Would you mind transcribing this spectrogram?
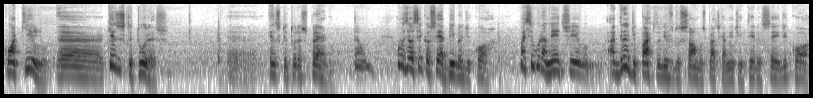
com aquilo uh, que as escrituras uh, que as escrituras pregam. Então, vamos dizer, eu sei que eu sei a Bíblia de cor, mas seguramente a grande parte do livro dos Salmos, praticamente inteiro, eu sei de cor.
